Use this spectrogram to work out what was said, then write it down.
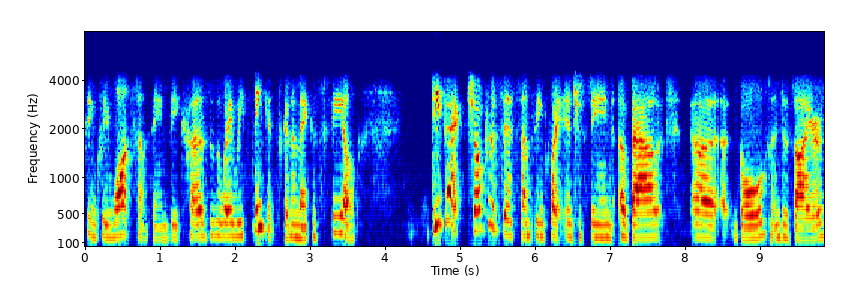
think we want something because of the way we think it's going to make us feel. Deepak Chopra says something quite interesting about uh, goals and desires,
